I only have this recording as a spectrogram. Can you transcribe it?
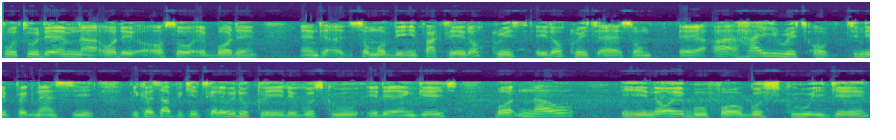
photo dem na all the also a burden. And uh, some of the impact e don create e don create uh, some uh, high rate of teenage pregnancy because that pikin wey play e dey go school e dey engage. But now he no able for go school again.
